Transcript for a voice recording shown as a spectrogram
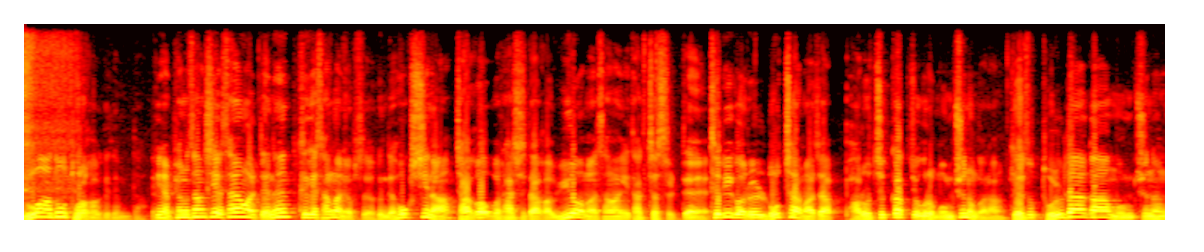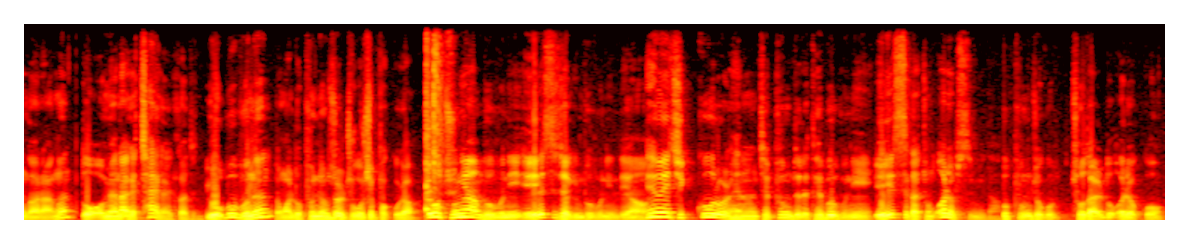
놓아도 돌아가게 됩니다. 그냥 평상시에 사용할 때는 크게 상관이 없어요. 근데 혹시나 작업을 하시다가 위험한 상황이 닥쳤을 때 트리거를 놓자마자 바로 즉각적으로 멈추는 거랑 계속 돌다가 멈추는 거랑은 또 엄연하게 차이가 있거든요. 이 부분은 정말 높은 점수를 주고 싶었고요. 또 중요한 부분이 AS적인 부분인데요. 해외 직구를 하는 제품들의 대부분이 AS가 좀 어렵습니다. 부품 조달도 어렵고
